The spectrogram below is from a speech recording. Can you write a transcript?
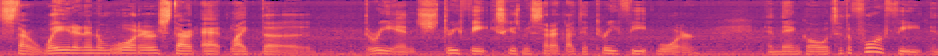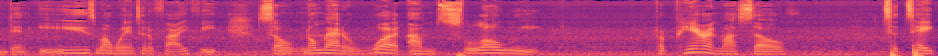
start wading in the water, start at like the three inch, three feet, excuse me, start at like the three feet water and then go to the four feet and then ease my way into the five feet. So no matter what, I'm slowly preparing myself to take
